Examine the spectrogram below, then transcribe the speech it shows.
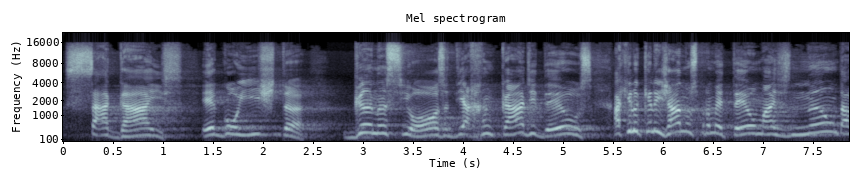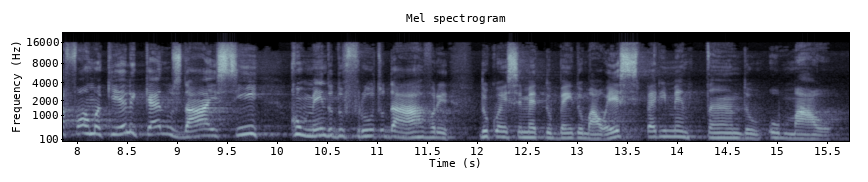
sagaz, egoísta, gananciosa, de arrancar de Deus aquilo que Ele já nos prometeu, mas não da forma que Ele quer nos dar, e sim comendo do fruto da árvore do conhecimento do bem e do mal, experimentando o mal,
